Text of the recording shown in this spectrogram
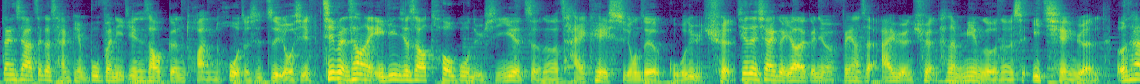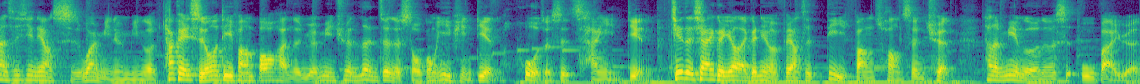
但是啊这个产品部分你今天是要跟团或者是自由行，基本上呢一定就是要透过旅行业者呢才可以使用这个国旅券。接着下一个要来跟你们分享是 i 元券，它的面额呢是一千元，而它呢是限量十万名的名额，它可以使用的地方包含了原名券认证的手工艺品店或者是餐饮店。接着下一个要来跟你们分享是地方创生券，它的面额呢是五百元，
